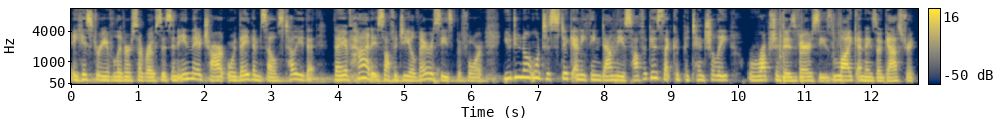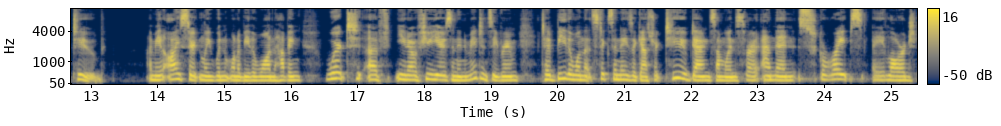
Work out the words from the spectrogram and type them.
a history of liver cirrhosis and in their chart or they themselves tell you that they have had esophageal varices before, you do not want to stick anything down the esophagus that could potentially rupture those varices like a nasogastric tube. I mean, I certainly wouldn't want to be the one having worked, uh, you know, a few years in an emergency room to be the one that sticks a nasogastric tube down someone's throat and then scrapes a large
